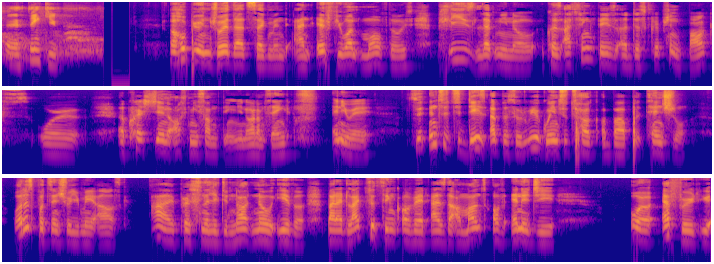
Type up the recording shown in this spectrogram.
Okay, thank you. I hope you enjoyed that segment, and if you want more of those, please let me know because I think there's a description box or a question. Ask me something. You know what I'm saying? Anyway, so into today's episode, we are going to talk about potential. What is potential, you may ask? I personally do not know either, but I'd like to think of it as the amount of energy or effort you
